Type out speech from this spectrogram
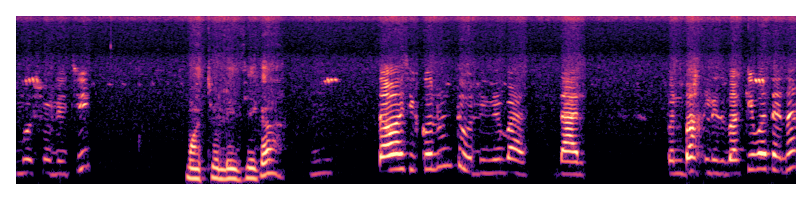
मसुलीची. मचुलीची का? तवाची करून ठेवली मी बा डाळ पण भाकलीच बाकी होत्या ना.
